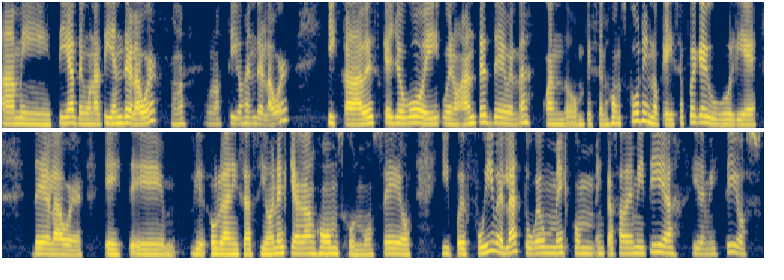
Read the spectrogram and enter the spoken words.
a mi tía, tengo una tía en Delaware, unos, unos tíos en Delaware, y cada vez que yo voy, bueno, antes de, ¿verdad? Cuando empecé el homeschooling, lo que hice fue que googleé Delaware, este, organizaciones que hagan homeschool, museos. Y pues fui, ¿verdad? Estuve un mes en casa de mi tía y de mis tíos.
